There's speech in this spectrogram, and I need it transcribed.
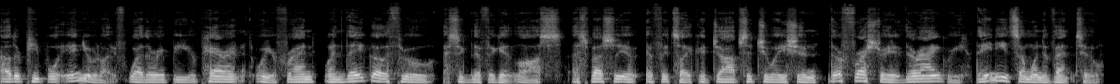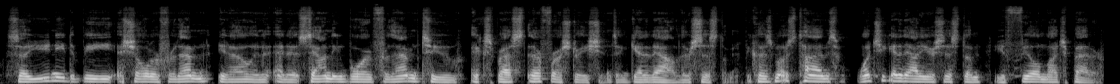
other people in your life, whether it be your parent or your friend. When they go through a significant loss, especially if it's like a job situation, they're frustrated, they're angry, they need someone to vent to. So you need to be a shoulder for them, you know, and, and a sounding board for them to express their frustrations and get it out of their system. Because most times, once you get it out of your system, you feel much better.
